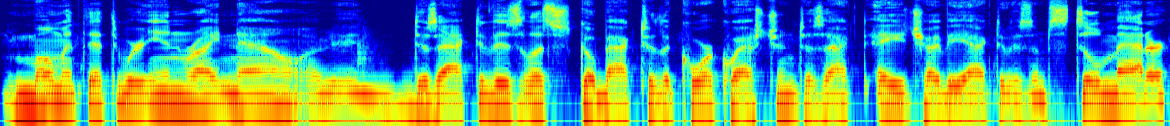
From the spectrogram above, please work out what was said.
moment that we're in right now? Does activism, let's go back to the core question, does act, HIV activism still matter,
